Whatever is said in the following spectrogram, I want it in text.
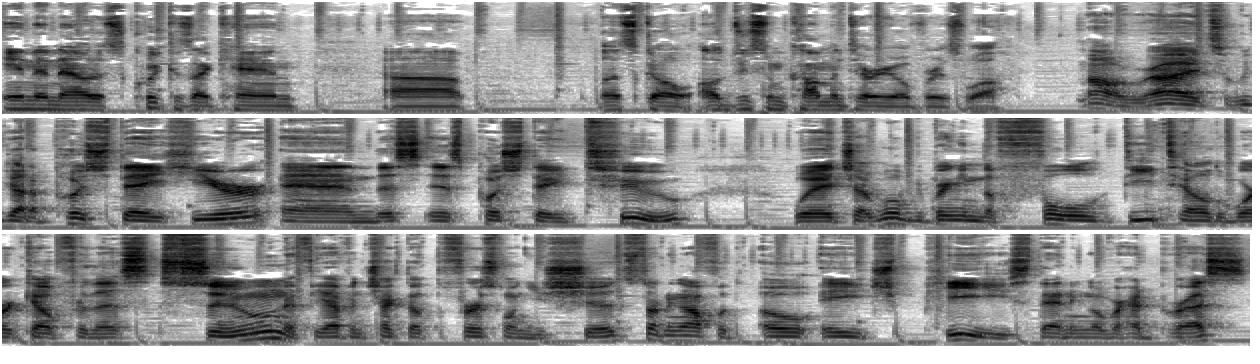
in and out as quick as I can. Uh, let's go. I'll do some commentary over as well. All right, so we got a push day here, and this is push day two, which I will be bringing the full detailed workout for this soon. If you haven't checked out the first one, you should. Starting off with OHP, standing overhead press.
